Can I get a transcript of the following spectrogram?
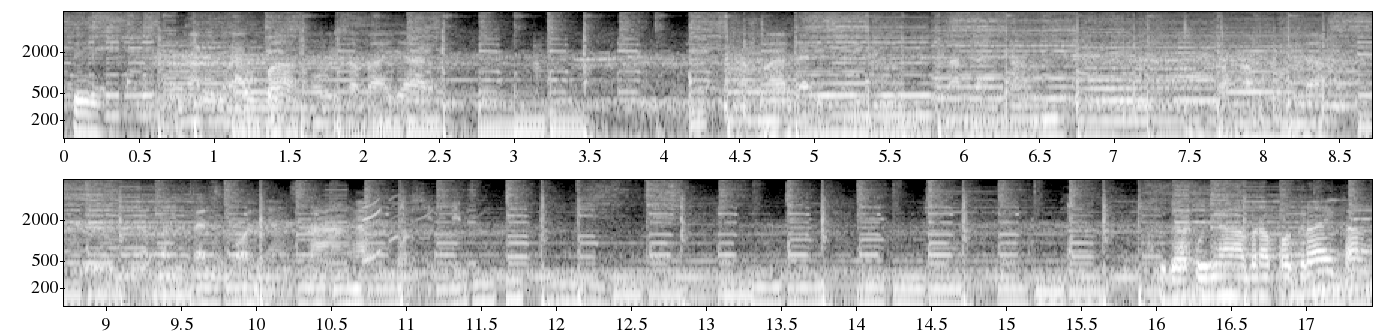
gratis bayar. Sama dari respon yang sangat positif. Sudah punya berapa gerai kang?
